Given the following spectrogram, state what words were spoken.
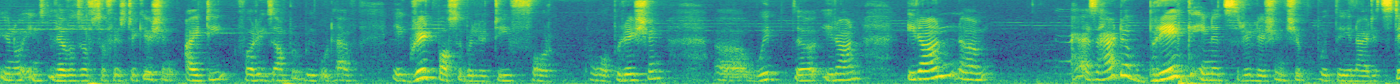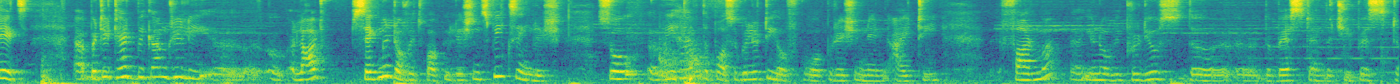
you know, in levels of sophistication. IT, for example, we would have a great possibility for cooperation uh, with uh, Iran. Iran um, has had a break in its relationship with the United States, uh, but it had become really uh, a large segment of its population speaks English. So uh, we have the possibility of cooperation in IT. Pharma, uh, you know, we produce the the best and the cheapest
